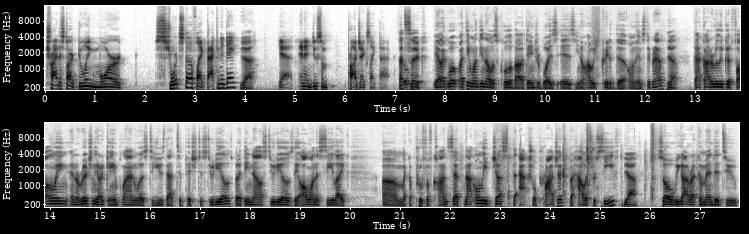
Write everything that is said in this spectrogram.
try to start doing more short stuff like back in the day. Yeah, yeah and then do some projects like that that's sick. Yeah, like well, I think one thing that was cool about Danger Boys is you know how we created the own Instagram. Yeah, That got a really good following, and originally our game plan was to use that to pitch to studios. But I think now studios they all want to see like um, like a proof of concept, not only just the actual project, but how it's received. yeah. So we got recommended to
